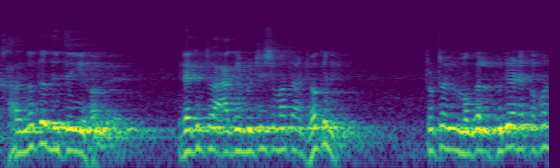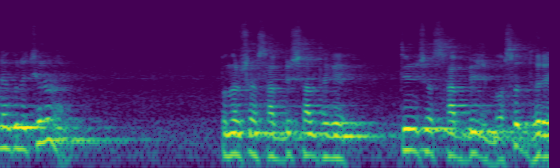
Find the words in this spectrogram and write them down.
খাজনা তো দিতেই হবে। এটা কিন্তু আগে ব্রিটিশের মাথায় ঢোকেনি। টোটাল মোগল পিরিয়ডে কখন এগুলো ছিল না? পনেরোশো ছাব্বিশ সাল থেকে তিনশো ছাব্বিশ বছর ধরে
